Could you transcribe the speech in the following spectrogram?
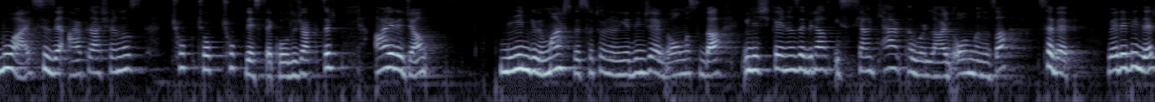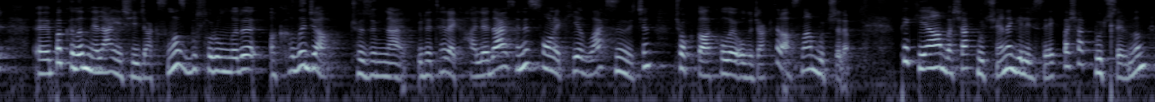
bu ay size arkadaşlarınız çok çok çok destek olacaktır. Ayrıca Dediğim gibi Mars ve Satürn'ün 7. evde olması da ilişkilerinize biraz isyankar tavırlarda olmanıza sebep verebilir. Ee, bakalım neler yaşayacaksınız. Bu sorunları akıllıca çözümler üreterek hallederseniz sonraki yıllar sizin için çok daha kolay olacaktır Aslan Burçları. Peki ya Başak Burçlarına gelirsek. Başak Burçlarının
